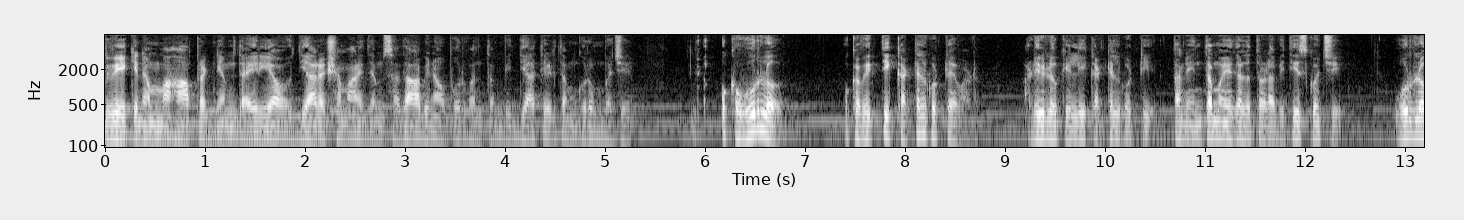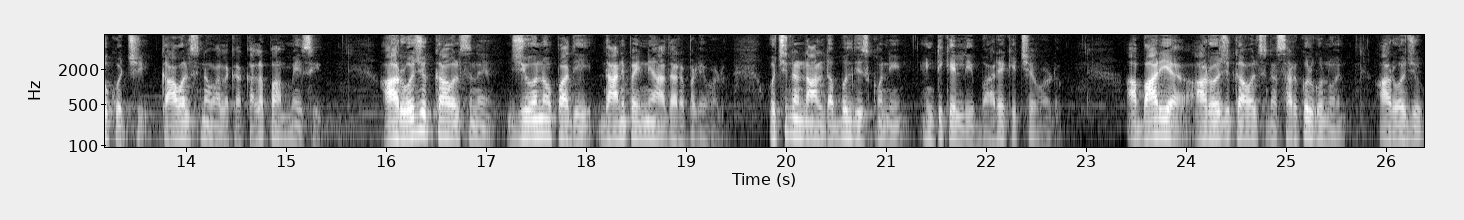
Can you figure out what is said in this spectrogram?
వివేకినం మహాప్రజ్ఞం ధైర్య ఉద్యారక్షమానిధం సదాభినవపూర్వంతం విద్యాతీర్థం గురుం భజే. ఒక ఊర్లో ఒక వ్యక్తి కట్టెలు కొట్టేవాడు. అడవిలోకి వెళ్ళి కట్టెలు కొట్టి తను ఎంత మోయగలుగుతాడో అవి తీసుకొచ్చి ఊర్లోకి వచ్చి కావలసిన వాళ్ళకి ఆ కలప అమ్మేసి ఆ రోజుకు కావలసిన జీవనోపాధి దానిపైనే ఆధారపడేవాడు. వచ్చిన నాలుగు డబ్బులు తీసుకొని ఇంటికి వెళ్ళి భార్యకి ఇచ్చేవాడు. ఆ భార్య ఆ రోజు కావాల్సిన సరుకులు కొని ఆ రోజు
